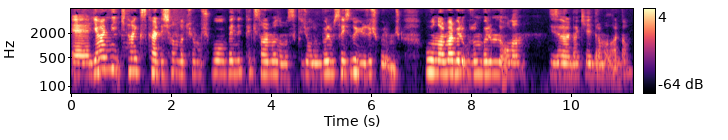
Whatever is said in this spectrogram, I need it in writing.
Ee, yani iki tane kız kardeş anlatıyormuş. Bu beni pek sarmaz ama sıkıcı olur. Bölüm sayısı da 103 bölümmüş. Bu normal böyle uzun bölümlü olan dizilerden, K-dramalardan.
